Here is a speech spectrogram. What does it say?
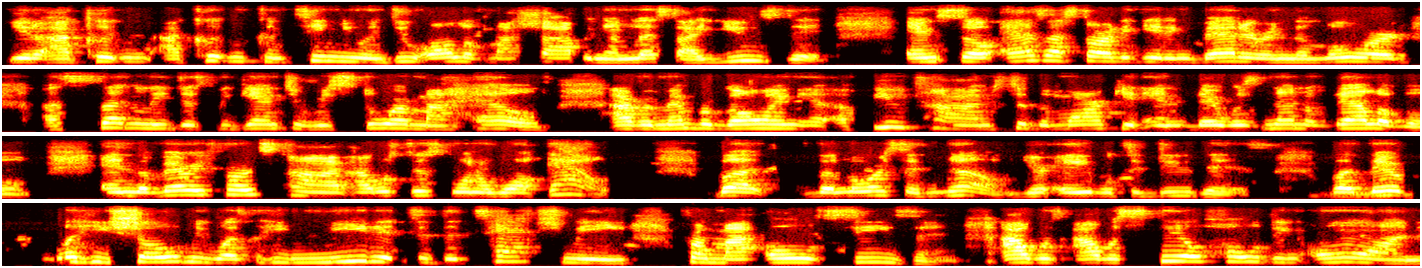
You know, I couldn't I couldn't continue and do all of my shopping unless I used it. And so as I started getting better, and the Lord uh, suddenly just began to restore my health, I remember going a few times to the market and there was none available. And the very first time I was just going to walk out. But the Lord said, No, you're able to do this. But there what he showed me was he needed to detach me from my old season. I was I was still holding on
